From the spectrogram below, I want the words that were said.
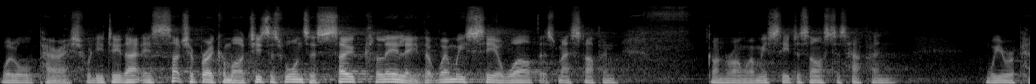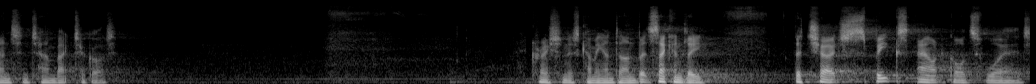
will all perish. Will you do that? It's such a broken world. Jesus warns us so clearly that when we see a world that's messed up and gone wrong, when we see disasters happen, we repent and turn back to God. Creation is coming undone. But secondly, the church speaks out God's word.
